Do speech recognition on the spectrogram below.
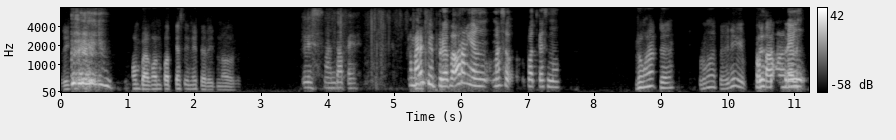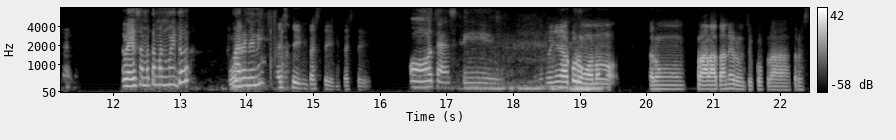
Jadi membangun podcast ini dari nol. Wis, mantap ya. Kemarin ada berapa orang yang masuk podcastmu? Belum ada, belum ada. Ini pertama Lah, kali yang- lah, sama temanmu itu kemarin ini? testing, testing, testing. Oh, testing. Ini aku rung ono rung peralatannya rung cukup lah. Terus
